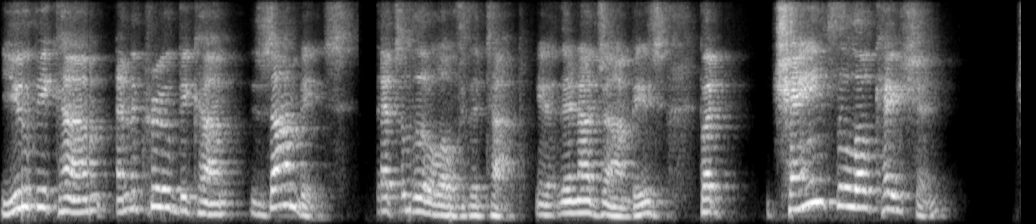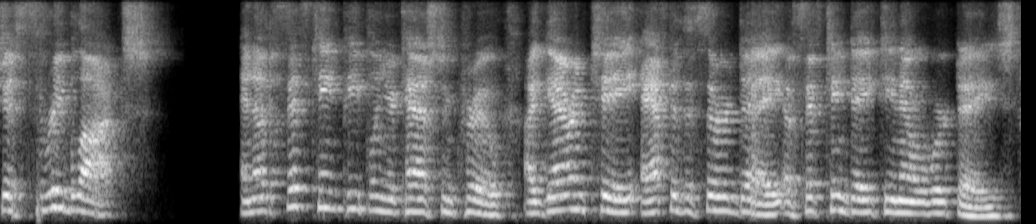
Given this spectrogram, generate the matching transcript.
you become and the crew become zombies. That's a little over the top. You know, they're not zombies, but change the location just three blocks and of 15 people in your cast and crew, I guarantee after the third day of 15 to 18 hour work days,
